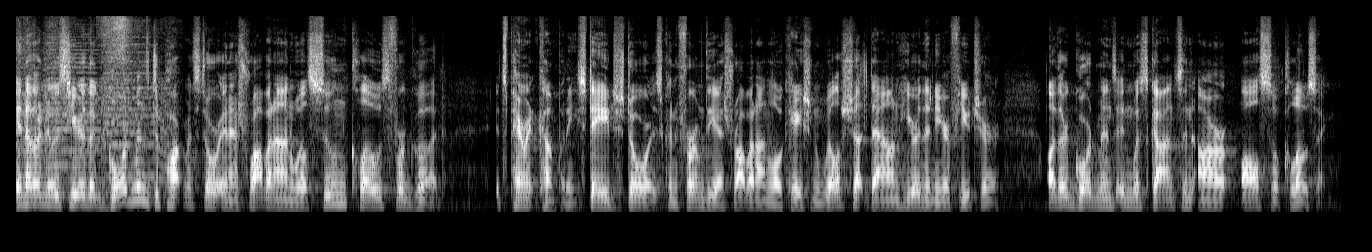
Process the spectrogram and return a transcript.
In other news here, the Gordmans department store in Ashwaubenon will soon close for good. Its parent company, Stage Stores, confirmed the Ashwaubenon location will shut down here in the near future. Other Gordmans in Wisconsin are also closing.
